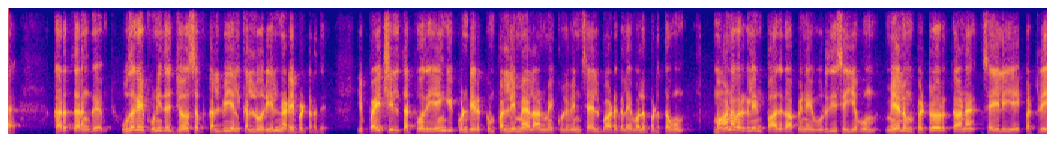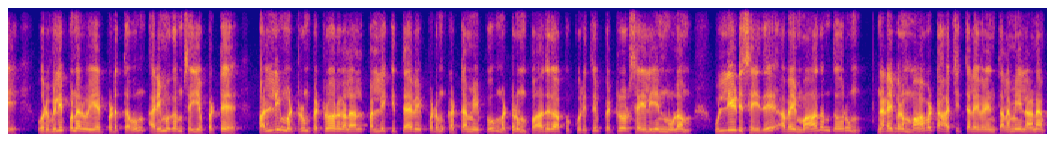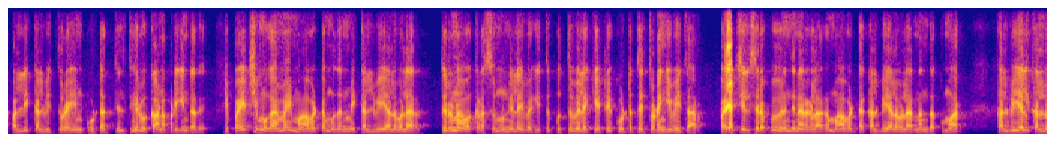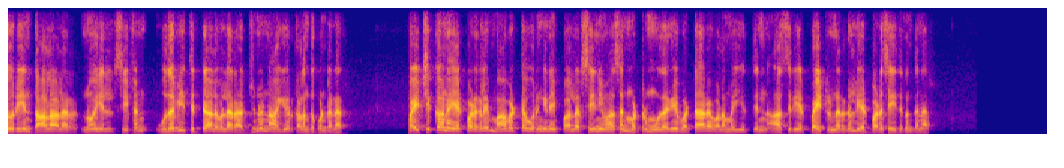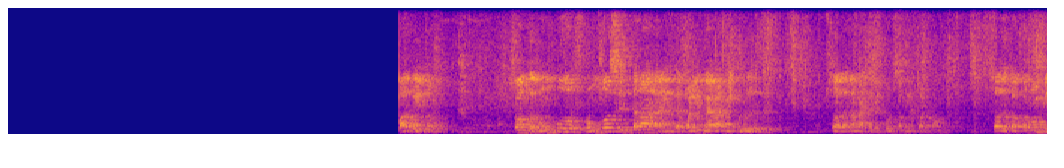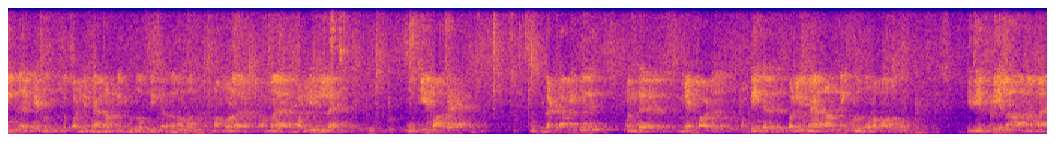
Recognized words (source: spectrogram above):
கருத்தரங்கு உதகை புனித ஜோசப் கல்வியியல் கல்லூரியில் நடைபெற்றது. இப்பயிற்சியில் தற்போது இயங்கிக் கொண்டிருக்கும் பள்ளி மேலாண்மை குழுவின் செயல்பாடுகளை வலுப்படுத்தவும் மாணவர்களின் பாதுகாப்பினை உறுதி செய்யவும் மேலும் பெற்றோருக்கான செயலியை பற்றி ஒரு விழிப்புணர்வு ஏற்படுத்தவும் அறிமுகம் செய்யப்பட்டு பள்ளி மற்றும் பெற்றோர்களால் பள்ளிக்கு தேவைப்படும் கட்டமைப்பு மற்றும் பாதுகாப்பு குறித்து பெற்றோர் செயலியின் மூலம் உள்ளீடு செய்து அவை மாதந்தோறும் நடைபெறும் மாவட்ட ஆட்சித்தலைவரின் தலைமையிலான பள்ளி கல்வித்துறையின் கூட்டத்தில் தீர்வு காணப்படுகின்றது. இப்பயிற்சி முகாமை மாவட்ட முதன்மை கல்வி அலுவலர் திருநாவுக்கரசு முன்னிலை வகித்து குத்துவிளக்கேற்றி கூட்டத்தை தொடங்கி வைத்தார். பயிற்சியில் சிறப்பு விருந்தினர்களாக மாவட்ட கல்வி அலுவலர் நந்தகுமார் கல்வியியல் கல்லூரியின் தாளாளர் நோயல் ஸ்டீஃபன் உதவி திட்ட அலுவலர் அர்ஜுனன் ஆகியோர் கலந்து கொண்டனர். பயிற்சிக்கான ஏற்பாடுகளை மாவட்ட ஒருங்கிணைப்பாளர் சீனிவாசன் மற்றும் உதகை வட்டார வள மையத்தின் ஆசிரியர் பயிற்றுனர்கள் ஏற்பாடு செய்திருந்தனர். பார்வையிட்டோம். ஸோ அங்கே ரொம்ப ரொம்ப சிந்தனா இந்த பள்ளி மேலாண்மை குழு இருக்குது. ஸோ அதெல்லாம் ரிப்போர்ட் சப்மிட் பண்ணுறோம் ஸோ அதுக்கப்புறம் மீன் அகைன் வந்து இந்த பள்ளி மேலாண்மை குழு அப்படிங்கிறதெல்லாம் வந்து நம்ம நம்ம பள்ளியில் முக்கியமாக உட்கட்டமைப்பு அந்த மேம்பாடு அப்படிங்கிறது பள்ளி மேலாண்மை குழு மூலமாகவும் இது எப்படியெல்லாம் நம்ம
